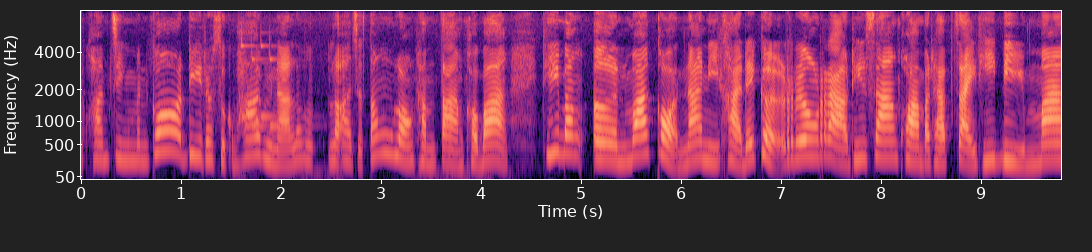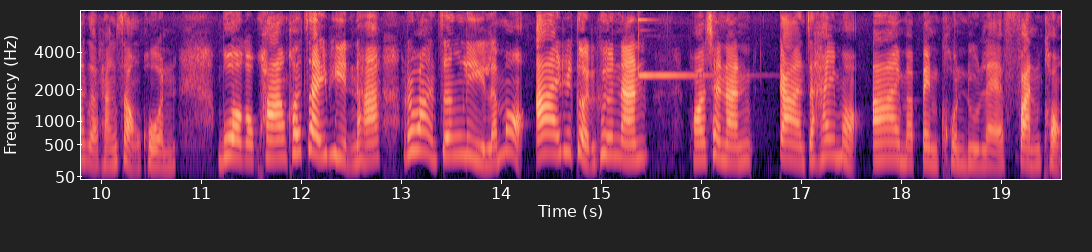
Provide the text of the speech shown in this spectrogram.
แต่ความจริงมันก็ดีต่อสุขภาพอยู่นะ เราเราอาจจะต้องลองทำตามเขาบ้าง ที่บังเอิญว่าก่อนหน้านี้ค่ะ ได้เกิดเรื่องราวที่สร้างความประทับใจที่ดีมากต่อทั้งสองคน บวกกับความเข้าใจผิดนะคะ ระหว่างเจิงหลี่และหมออ้ายที่เกิดขึ้นนั้น เพราะฉะนั้นการจะให้หมออ้ายมาเป็นคนดูแลฟันของ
